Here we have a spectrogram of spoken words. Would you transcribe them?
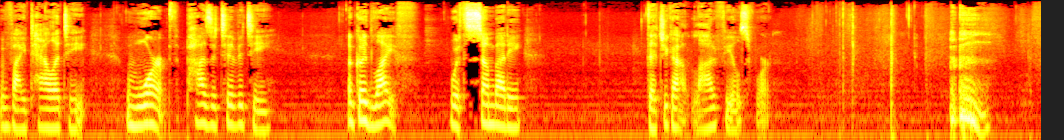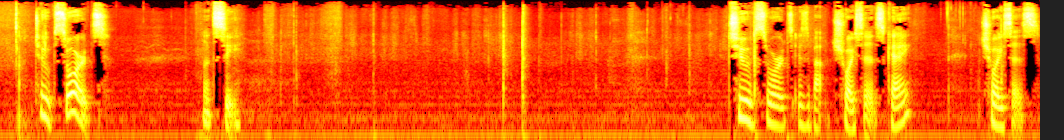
vitality, warmth, positivity, a good life with somebody that you got a lot of feels for. Two of Swords. Let's see. Two of Swords is about choices, okay? Choices.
